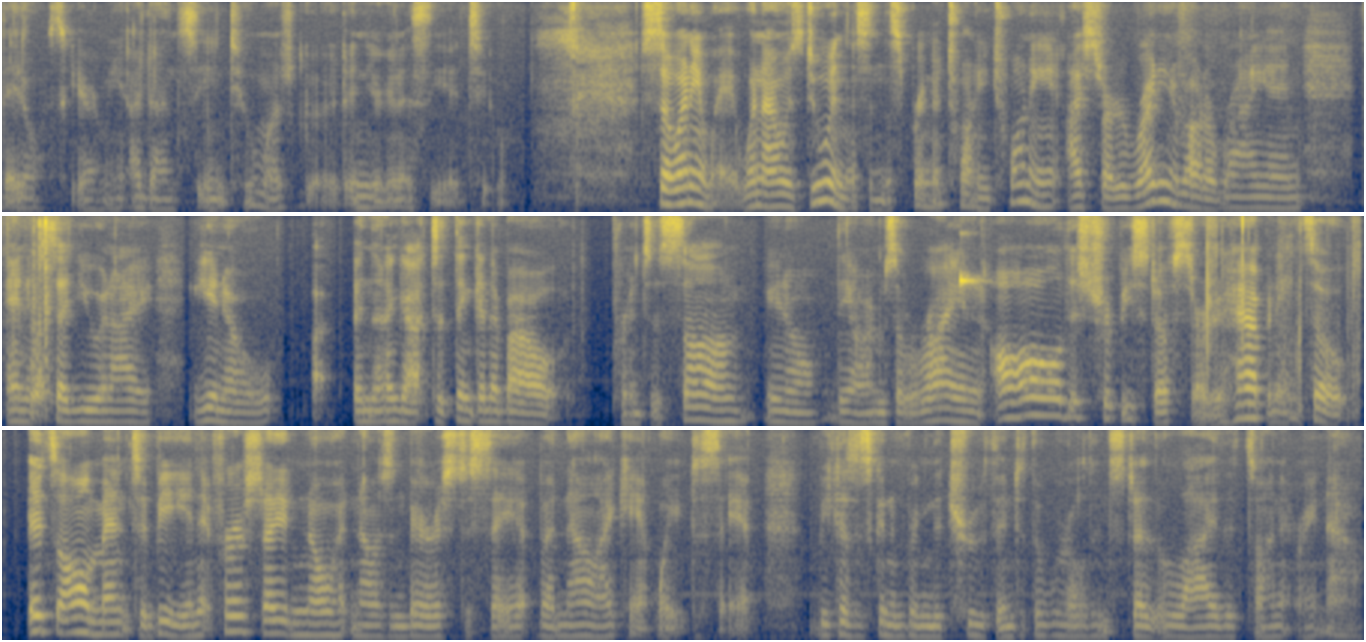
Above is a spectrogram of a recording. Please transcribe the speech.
they don't scare me. I've done seen too much good, and you're going to see it too. So, anyway, when I was doing this in the spring of 2020, I started writing about Orion, and it said you and I, you know, uh, and then I got to thinking about Prince's song, you know, The Arms of Orion, and all this trippy stuff started happening. So it's all meant to be. And at first I didn't know it and I was embarrassed to say it, but now I can't wait to say it because it's going to bring the truth into the world instead of the lie that's on it right now.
